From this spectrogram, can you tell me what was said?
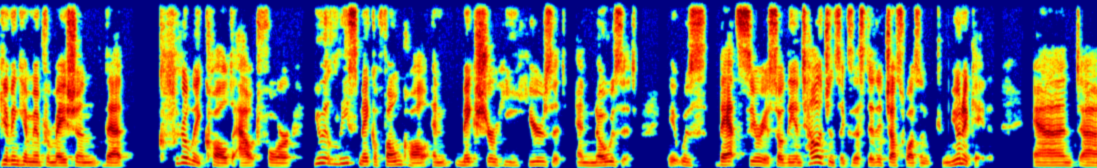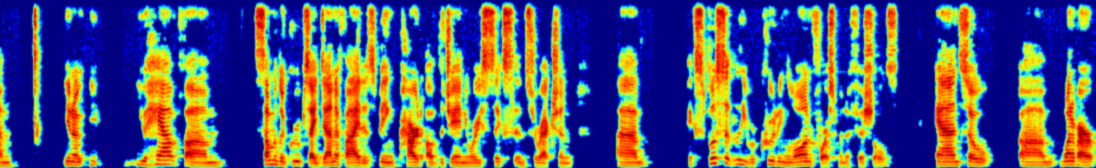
giving him information that clearly called out for you at least make a phone call and make sure he hears it and knows it. it was that serious. So the intelligence existed, it just wasn't communicated. And, um, you know, you, you have um, some of the groups identified as being part of the January 6th insurrection um, explicitly recruiting law enforcement officials. And so um, one of our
